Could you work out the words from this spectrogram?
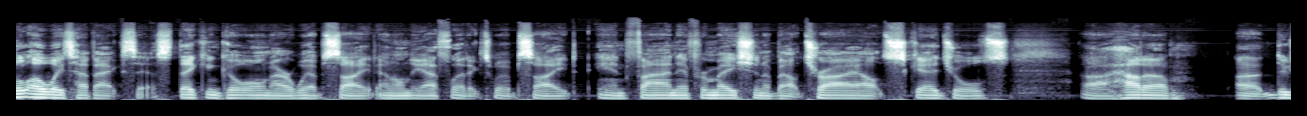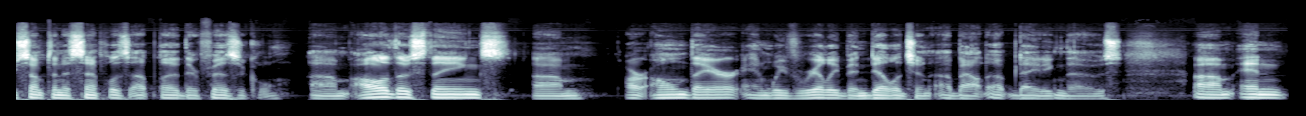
will always have access. They can go on our website and on the athletics website and find information about tryouts, schedules, uh, how to uh, do something as simple as upload their physical. Um, all of those things um, are on there, and we've really been diligent about updating those. Um, and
